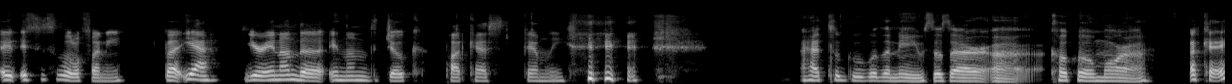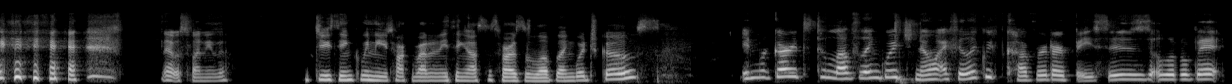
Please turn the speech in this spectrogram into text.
it, it's just a little funny. But yeah, you're in on the in on the joke podcast family. I had to Google the names. Those are uh, Coco Mora. Okay. that was funny though. Do you think we need to talk about anything else as far as the love language goes? In regards to love language, no, I feel like we've covered our bases a little bit.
